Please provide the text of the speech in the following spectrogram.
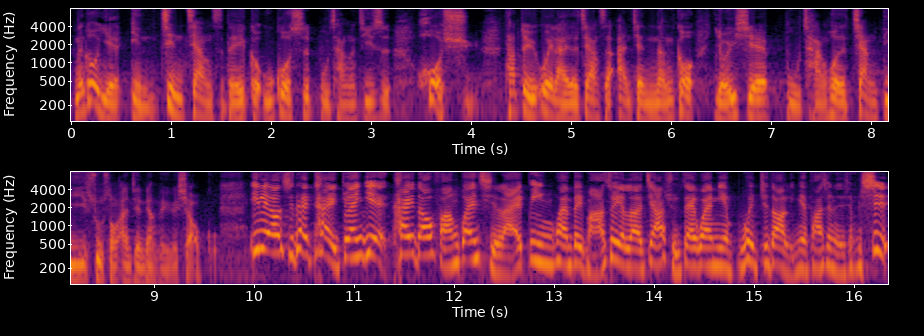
能够也引进这样子的一个无过失补偿的机制，或许它对于未来的这样子的案件能够有一些补偿或者降低诉讼案件量的一个效果。医疗实在太专业，开刀房关起来，病患被麻醉了，家属在外面不会知道里面发生了什么事。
